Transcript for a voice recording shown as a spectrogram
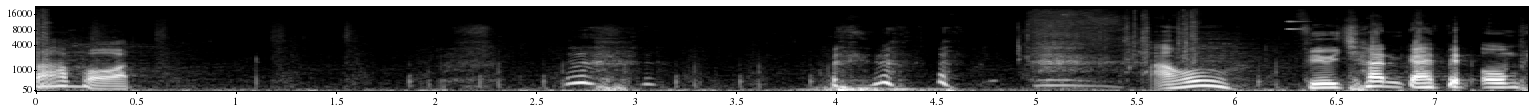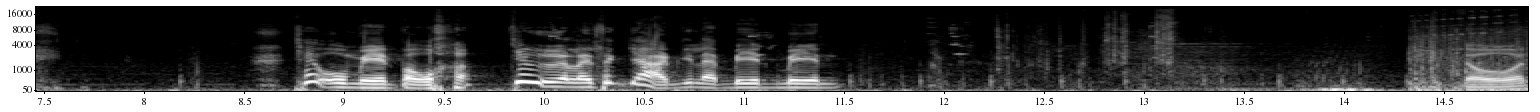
ตาบอดเอา ฟิวชั่นกลายเป็นโอเมนใช่โอเมนปล่าวะชื่ออะไรสักอย่างนี่แหละเบนเบนโดน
